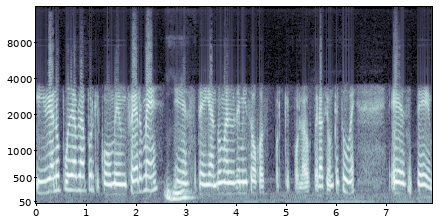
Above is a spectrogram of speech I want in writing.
Y yo ya no pude hablar porque como me enfermé, este, y ando mal de mis ojos, porque por la operación que tuve, este,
